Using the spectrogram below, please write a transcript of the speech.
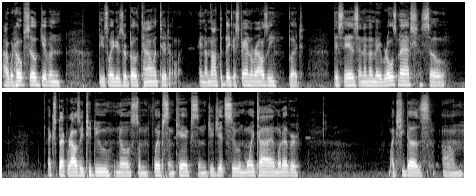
I would hope so, given these ladies are both talented. And I'm not the biggest fan of Rousey, but this is an MMA rules match, so expect Rousey to do, you know, some flips and kicks and jiu-jitsu and Muay Thai and whatever, like she does. Um,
